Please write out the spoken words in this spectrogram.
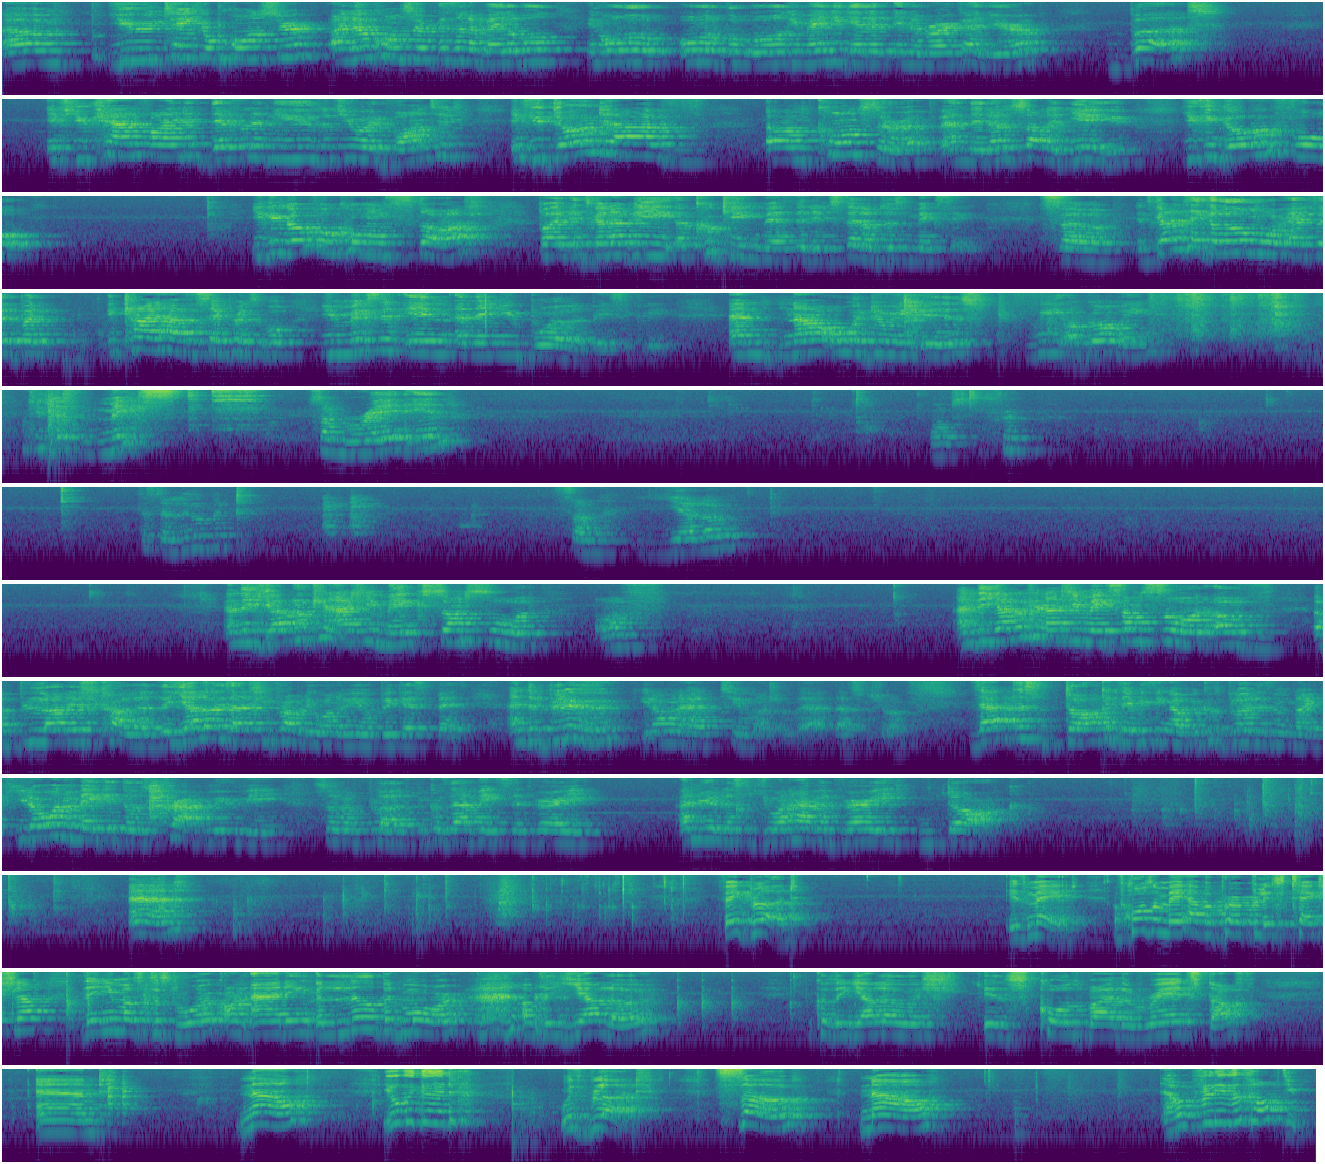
Um, you take your corn syrup. I know corn syrup isn't available in all the, all of the world. You mainly get it in America and Europe. But if you can find it, definitely use it to your advantage. If you don't have um, corn syrup and they don't sell it near you, you can go for you can go for corn starch, but it's gonna be a cooking method instead of just mixing. So it's gonna take a little more effort, but it kind of has the same principle. You mix it in and then you boil it basically. And now all we're doing is we are going to just mix some red in. Whoops. just a little bit. Some yellow. And the yellow can actually make some sort of and the yellow can actually make some sort of a bloodish color. The yellow is actually probably one of your biggest bets. And the blue, you don't want to add too much of that, that's for sure. That just darkens everything up because blood isn't like, you don't want to make it those crap movie sort of blood because that makes it very unrealistic. You want to have it very dark. And fake blood is made. Of course, it may have a purplish texture. Then you must just work on adding a little bit more of the yellow because the yellowish is caused by the red stuff. And now you'll be good with blood. So now, hopefully this helped you.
